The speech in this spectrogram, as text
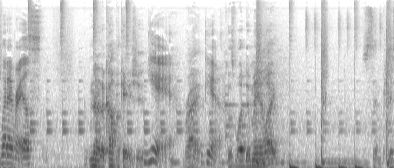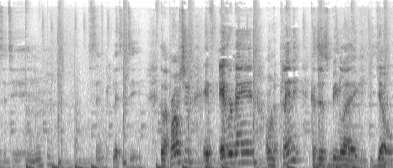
whatever else. None of the complicated shit. Yeah, Right. yeah. Because what the man like? Simplicity. Mm-hmm. Simplicity. Because I promise you, if every man on the planet could just be like, yo,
